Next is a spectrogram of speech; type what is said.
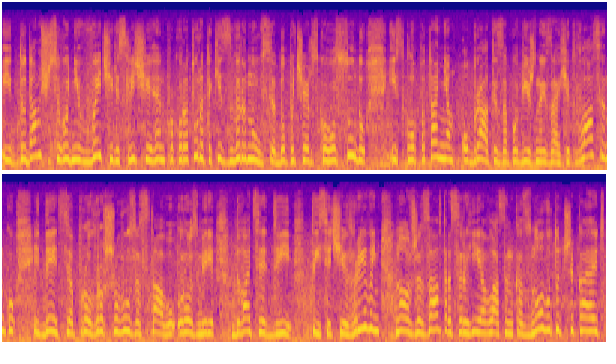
І додам, що сьогодні ввечері слідчий генпрокуратури таки звернувся до Печерського суду із клопотанням обрати запобіжний захід Власенку. Йдеться про грошову заставу у розмірі 22 тисячі гривень. Ну а вже завтра Сергія Власенка знову тут чекають.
